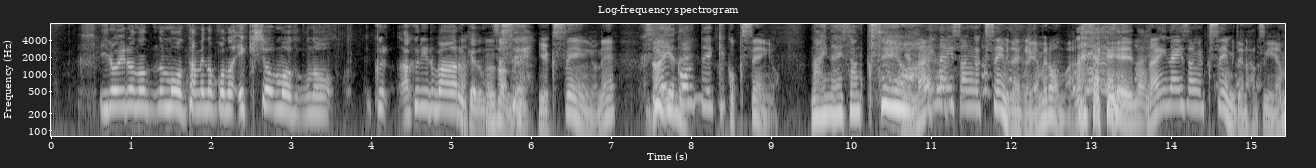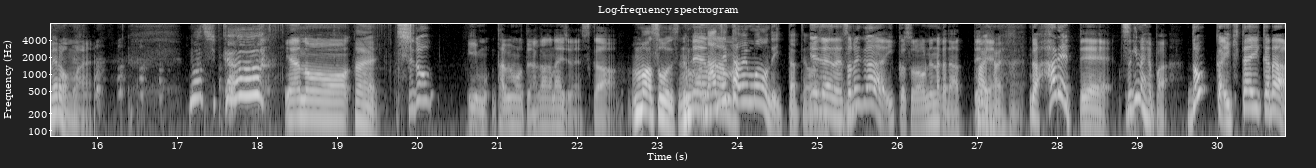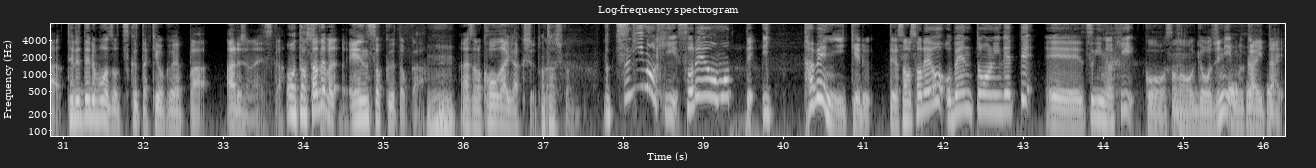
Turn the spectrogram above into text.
いろいろの、もうためのこの液晶、もうこの、くアクリル板あるけども、うんそうね。いや、くせえんよね。大根って結構くせえんよ。ナイナイさんくせえよ。いや、ナイナイさんがくせえみたいなからやめろ、お前。ない。ナイナイさんがくせえみたいな発言やめろ、お前。マジかいや、あのー、はい。白いも食べ物ってなかなかないじゃないですか。まあそうですね。なぜ食べ物で言ったってのいや、じゃあ、それが一個その俺の中であって、はいはいはいだから晴れて、次の日やっぱ、どっか行きたいから、てるてる坊主を作った記憶がやっぱ、あるじゃないですか。あ確かに例えば遠足とか、あその校外学習とか。確かに。次の日、それを持ってい、食べに行けるってか、その、それをお弁当に入れて、えー、次の日、こう、その行事に向かいたい。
